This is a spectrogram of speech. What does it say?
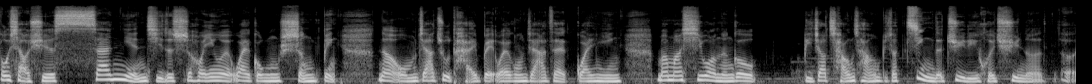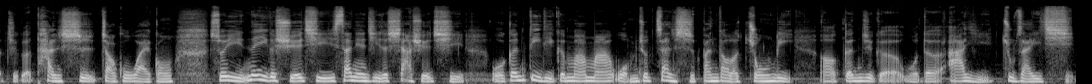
我小学三年级的时候，因为外公生病，那我们家住台北，外公家在观音，妈妈希望能够。比较长长、比较近的距离回去呢，呃，这个探视照顾外公，所以那一个学期三年级的下学期，我跟弟弟跟妈妈，我们就暂时搬到了中立，啊，跟这个我的阿姨住在一起。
